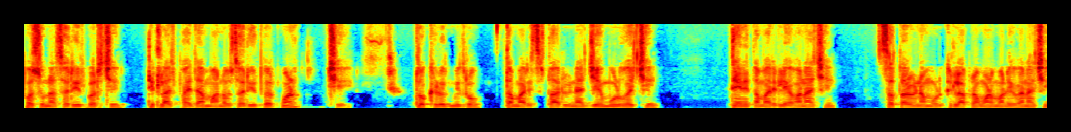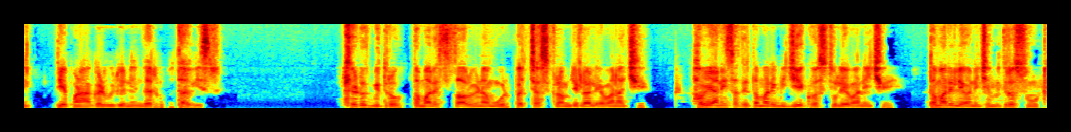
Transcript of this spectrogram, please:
પશુના શરીર પર છે, તેટલા જ ફાયદા માનવ શરીર પર પણ છે. તો ખેડૂત મિત્રો, તમારે સતાવરીના જે મૂળ હોય છે, તેને તમારે લેવાના છે. સતાવરીના મૂળ કેટલા પ્રમાણમાં લેવાના છે, તે પણ આગળ વિડીયોની અંદર બતાવીશ. ખેડૂત મિત્રો, તમારે સતાવરીના મૂળ પચાસ ગ્રામ જેટલા લેવાના છે. હવે આની સાથે તમારે બીજી એક વસ્તુ લેવાની છે. તમારે લેવાની છે મિત્રો સૂંઠ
